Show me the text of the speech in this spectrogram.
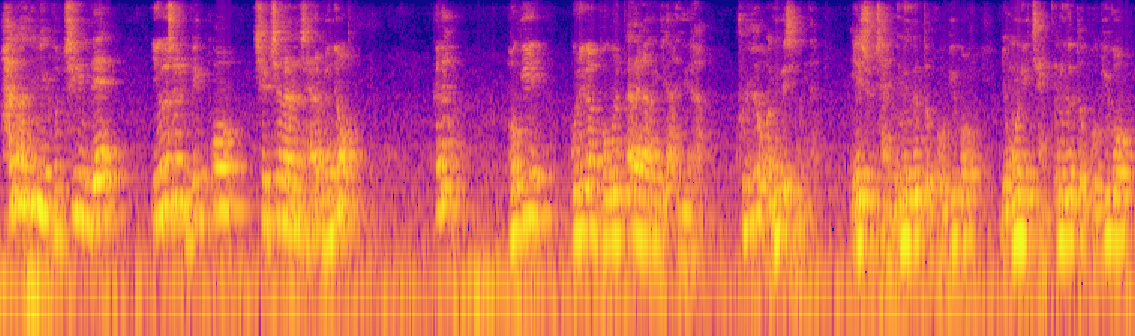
하나님의 법칙인데 이것을 믿고 실천하는 사람은요 그냥 복이 우리가 복을 따라가는 게 아니라 굴러오는 것입니다. 예수 잘 믿는 것도 복이고 영혼이 잘 되는 것도 복이고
